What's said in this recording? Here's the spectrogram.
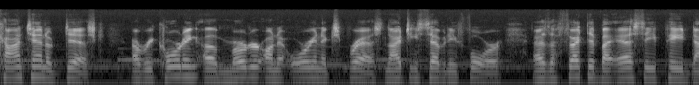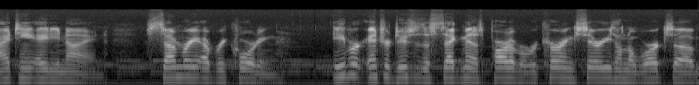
Content of Disc: A recording of Murder on the Orient Express 1974 as affected by SCP-1989. Summary of recording Ebert introduces the segment as part of a recurring series on the works of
